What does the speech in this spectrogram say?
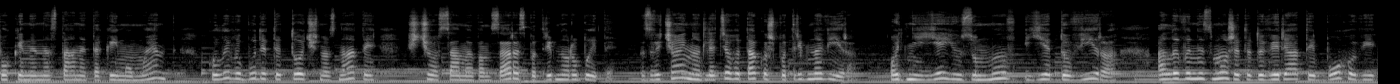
поки не настане такий момент, коли ви будете точно знати, що саме вам зараз потрібно робити. Звичайно, для цього також потрібна віра. Однією з умов є довіра, але ви не зможете довіряти Богові,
